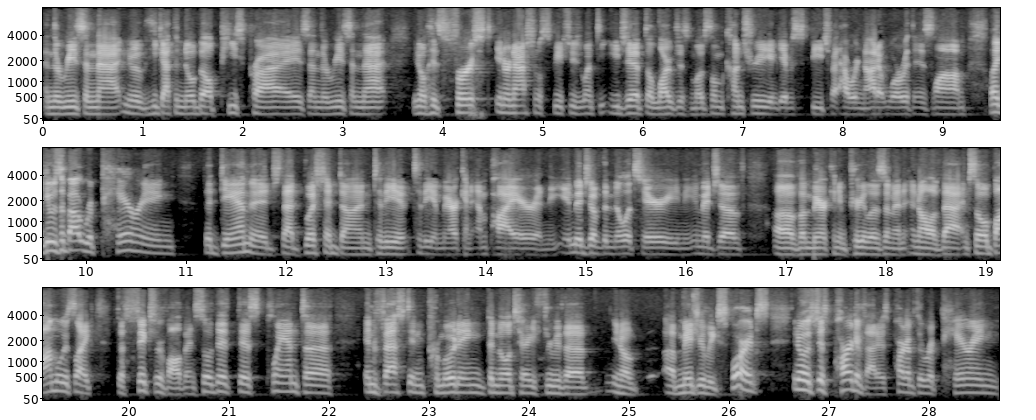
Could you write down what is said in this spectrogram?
and the reason that, you know, he got the Nobel Peace Prize and the reason that, you know, his first international speech, he went to Egypt, the largest Muslim country, and gave a speech about how we're not at war with Islam. Like it was about repairing the damage that Bush had done to the to the American empire and the image of the military and the image of of American imperialism and, and all of that. And so Obama was like the of it. And so that this plan to invest in promoting the military through the you know uh, major league sports you know it's just part of that. It's part of the repairing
